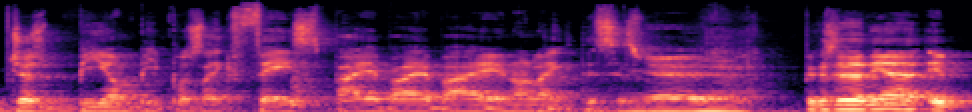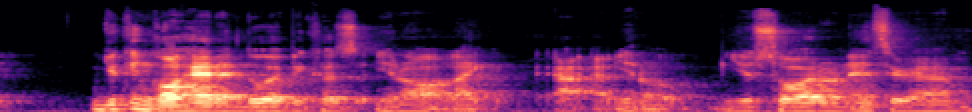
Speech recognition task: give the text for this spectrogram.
just be on people's like face, buy buy buy. You know, like this is Yeah, yeah. because at the end it you can go ahead and do it because you know like uh, you know you saw it on instagram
